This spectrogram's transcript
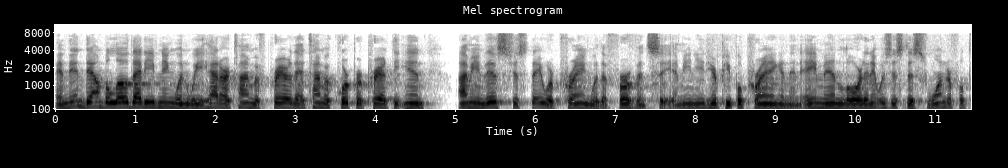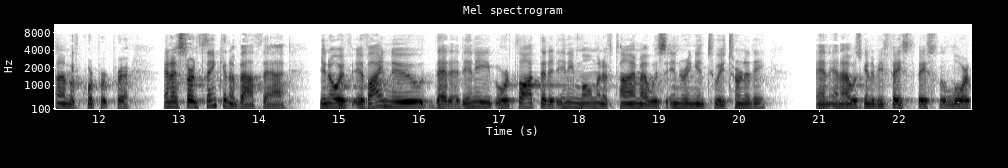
And then down below that evening when we had our time of prayer, that time of corporate prayer at the end, I mean, this just, they were praying with a fervency. I mean, you'd hear people praying and then, Amen, Lord. And it was just this wonderful time of corporate prayer. And I started thinking about that. You know, if, if I knew that at any, or thought that at any moment of time I was entering into eternity and, and I was going to be face to face with the Lord,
